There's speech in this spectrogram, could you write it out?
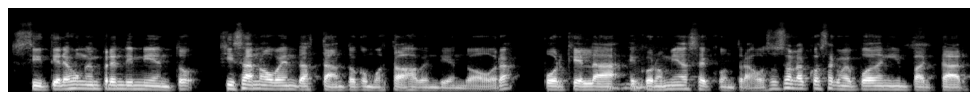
si tienes un emprendimiento, quizá no vendas tanto como estabas vendiendo ahora, porque la economía se contrajo. Esas son las cosas que me pueden impactar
